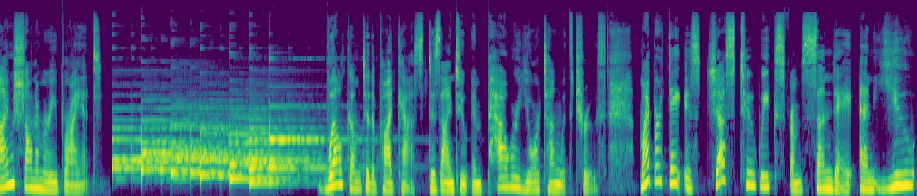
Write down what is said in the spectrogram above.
I'm Shauna Marie Bryant. Welcome to the podcast designed to empower your tongue with truth. My birthday is just two weeks from Sunday, and you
